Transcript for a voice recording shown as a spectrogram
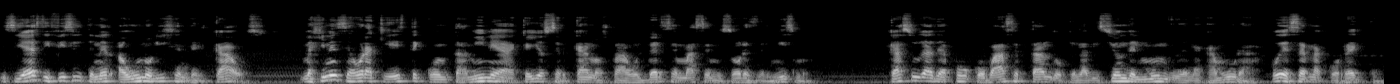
Y si ya es difícil tener a un origen del caos, imagínense ahora que éste contamine a aquellos cercanos para volverse más emisores del mismo. Kasuga de a poco va aceptando que la visión del mundo de Nakamura puede ser la correcta,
